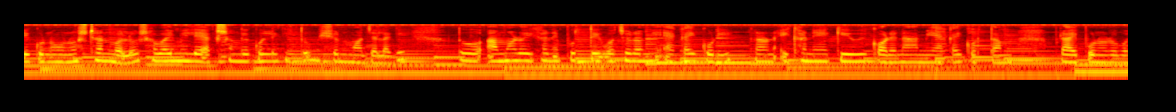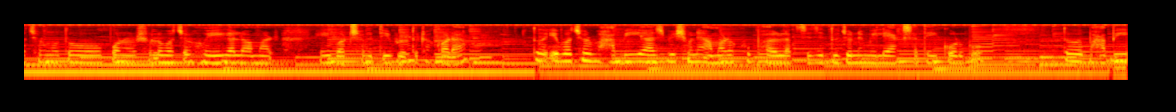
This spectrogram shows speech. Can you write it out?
যে কোনো অনুষ্ঠান বলো, সবাই মিলে একসঙ্গে করলে কিন্তু ভীষণ মজা লাগে। তো আমারও এখানে প্রত্যেক বছর আমি একাই করি, কারণ এখানে কেউই করে না, আমি একাই করতাম। প্রায় পনেরো বছর মতো, পনেরো ষোলো বছর হয়ে গেল আমার এই বটসাবিত্রী ব্রতটা করা। তো এবছর ভাবি আসবে শুনে আমারও খুব ভালো লাগছে যে দুজনে মিলে একসাথেই করব। তো ভাবি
